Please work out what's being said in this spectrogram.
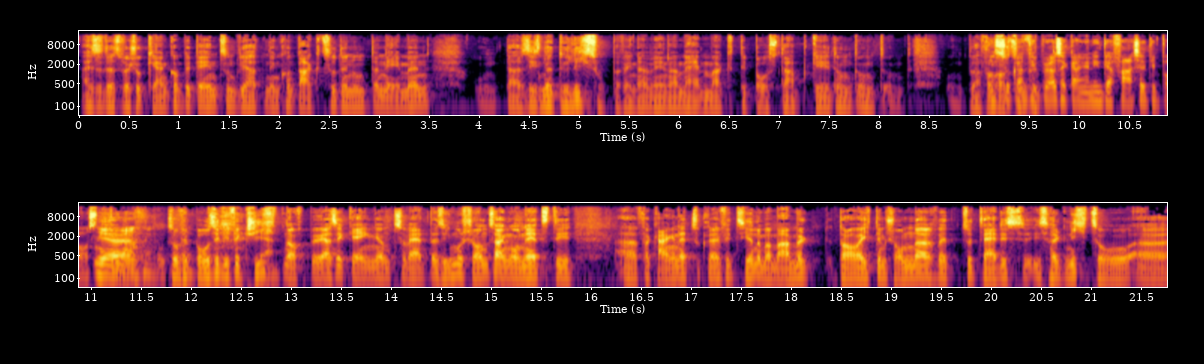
Also das war schon Kernkompetenz und wir hatten den Kontakt zu den Unternehmen und das ist natürlich super, wenn, er, wenn am Heimmarkt die Post abgeht und, und, und, und du einfach ist sogar so viel, die Börse gegangen in der Phase, die Post. Ja, genau. und so viele positive Geschichten, ja. auch Börsegänge und so weiter. Also ich muss schon sagen, ohne jetzt die äh, Vergangenheit zu qualifizieren, aber manchmal traue ich dem schon nach, weil zurzeit ist, ist halt nicht so äh,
